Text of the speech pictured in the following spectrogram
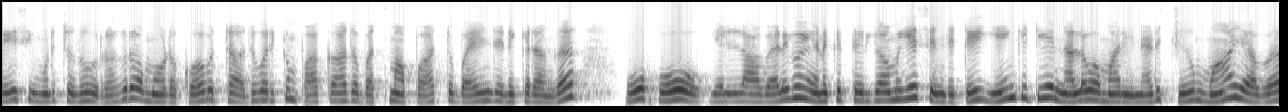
பேசி முடிச்சதும் ரகுராமோட கோபத்தை அது வரைக்கும் பார்க்காத பத்மா பார்த்து பயந்து நினைக்கிறாங்க ஓஹோ எல்லா வேலையும் எனக்கு தெரியாமையே செஞ்சுட்டு என்கிட்டயே நல்லவ மாதிரி நடித்து மாயாவை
